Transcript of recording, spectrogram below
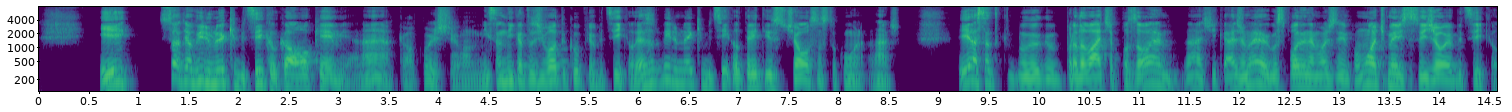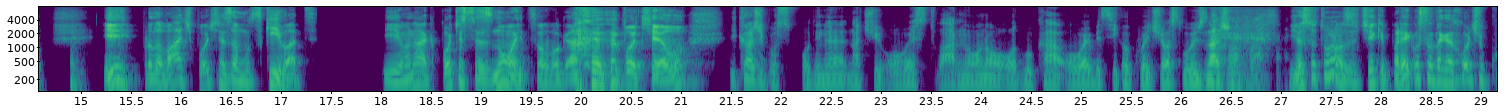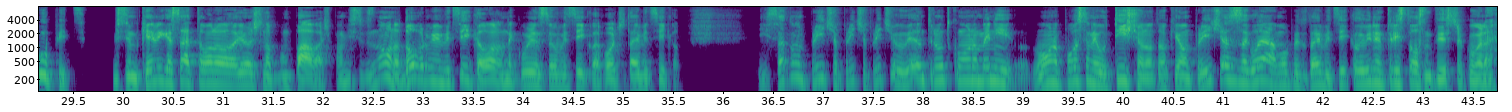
I sad ja vidim neki bicikl kao ok mi je, ne? Kao kužiš, on, nisam nikad u životu kupio bicikl. Ja sad vidim neki bicikl 3800 kuna, znaš. I ja sad prodavača pozovem, znači, kažem, e, gospodine, možete mi pomoći, meni se sviđa ovaj bicikl. I prodavač počne zamuckivat i onak, počne se znojit ovoga po čelu i kaže, gospodine, znači, ovo je stvarno ono odluka, ovo je bicikl koji će vas služiti, znači. Ja sad ono, čekaj, pa rekao sam da ga hoću kupiti. Mislim, kaj mi ga sad ono još napumpavaš? Pa mislim, ono, dobro mi je bicikl, ono, ne kužim se u bicikle, hoću taj bicikl. I sad on priča, priča, priča i u jednom trenutku ono meni, ono postane utišano dok je on priča, ja se zagledam opet u taj bicikl i vidim 308 tisuća kuna.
